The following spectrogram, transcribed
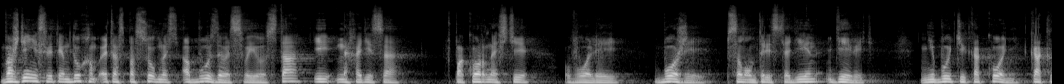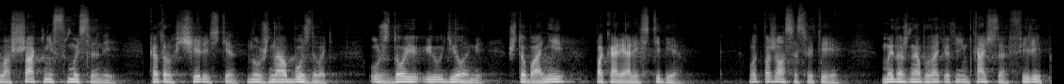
Вождение Святым Духом – это способность обуздывать свои уста и находиться в покорности волей Божьей. Псалом 31, 9. Не будьте как конь, как лошак несмысленный, которых челюсти нужно обуздывать уздою и удилами, чтобы они покорялись тебе». Вот, пожалуйста, святые, мы должны обладать этим качеством Филипп.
